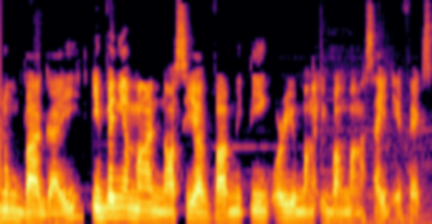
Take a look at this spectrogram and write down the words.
ganong bagay, even yung mga nausea, vomiting, or yung mga ibang mga side effects,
